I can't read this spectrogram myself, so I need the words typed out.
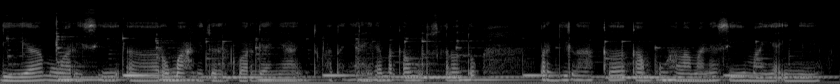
dia mewarisi uh, rumah gitu dari keluarganya gitu katanya. Akhirnya mereka memutuskan untuk pergilah ke kampung halamannya si Maya ini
